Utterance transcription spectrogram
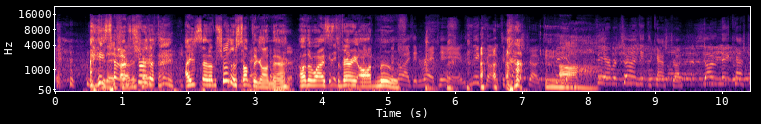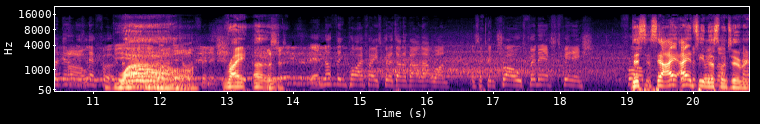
He said, "I'm sure that." I said, "I'm sure there's something on there. Otherwise, it's a very odd move." The guys in red here. It was Nico to Castro to Thea. Ah. Thea returns it to Castro. Don't let Castro get on his left foot. Wow. Finish. Right. Uh, just, Yeah, nothing Pieface could have done about that one. It's a controlled, finessed finish. From this see, I, I had the seen this one too, streamer,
